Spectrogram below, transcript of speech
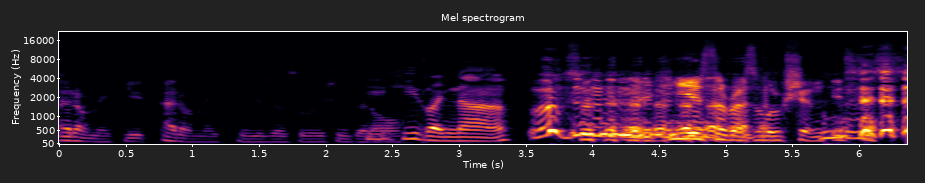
I don't make you. I don't make New Year's resolutions at He, all. he's like, nah. he is the resolution. It's just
